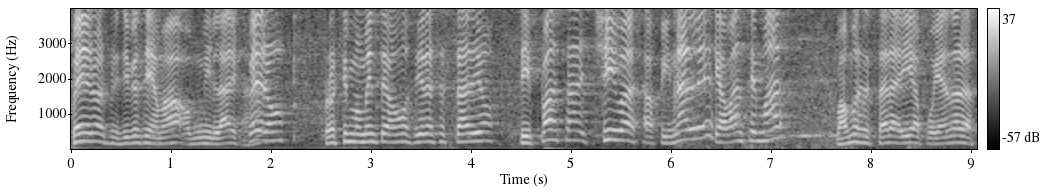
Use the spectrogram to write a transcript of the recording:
Pero al principio se llamaba OmniLife. Pero próximamente vamos a ir a ese estadio. Si pasa Chivas a finales, que avance más, vamos a estar ahí apoyando a, la-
